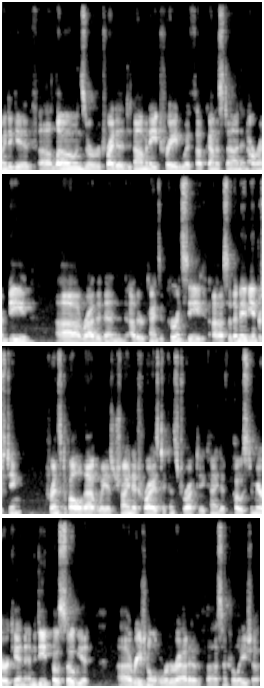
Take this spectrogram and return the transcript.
going to give uh, loans or try to denominate trade with Afghanistan and RMB uh, rather than other kinds of currency. Uh, so that may be interesting trends to follow that way as China tries to construct a kind of post-American and indeed post-Soviet uh, regional order out of uh, Central Asia.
